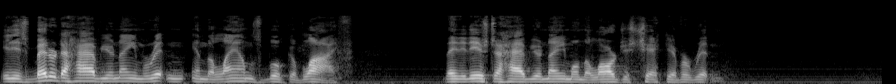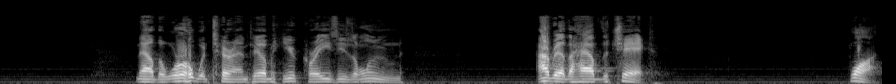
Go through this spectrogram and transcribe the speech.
It is better to have your name written in the Lamb's book of life than it is to have your name on the largest check ever written. Now, the world would turn and tell me, you're crazy as a loon. I'd rather have the check. What?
